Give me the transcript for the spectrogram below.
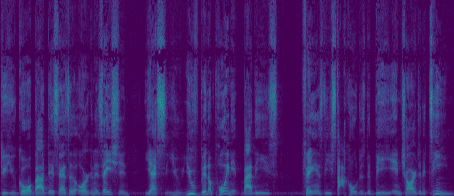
Do you go about this as an organization? Yes, you you've been appointed by these fans, these stockholders to be in charge of the team.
